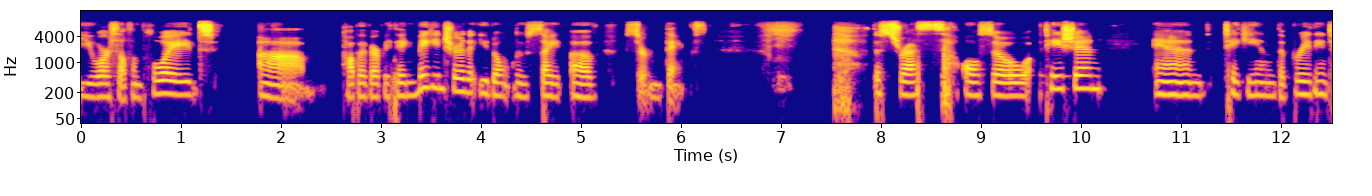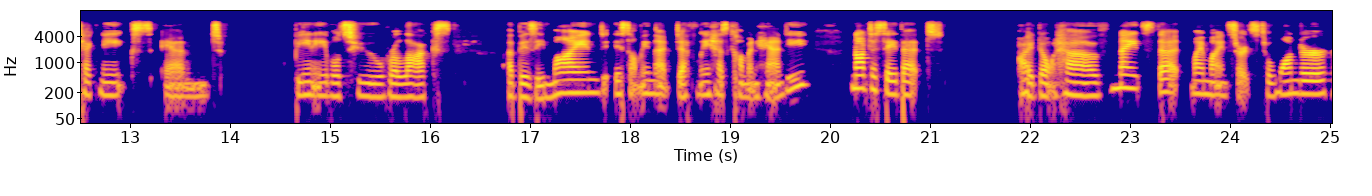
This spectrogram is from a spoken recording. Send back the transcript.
you are self employed, um, top of everything, making sure that you don't lose sight of certain things the stress also meditation and taking the breathing techniques and being able to relax a busy mind is something that definitely has come in handy. Not to say that I don't have nights that my mind starts to wander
